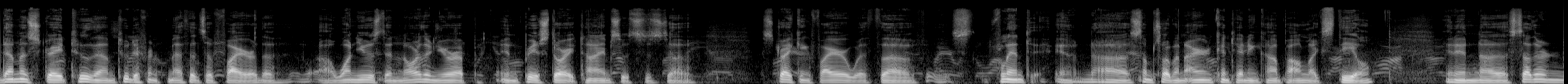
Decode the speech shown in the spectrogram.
demonstrate to them two different methods of fire. The uh, one used in Northern Europe in prehistoric times, which is uh, striking fire with uh, flint and uh, some sort of an iron-containing compound like steel. And in uh, southern,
